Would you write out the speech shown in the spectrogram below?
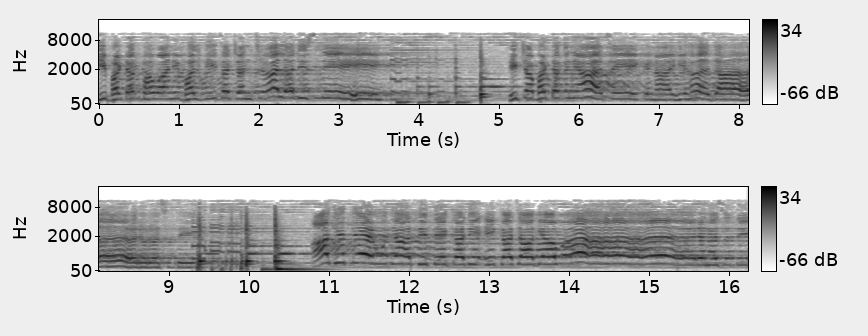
ही भटक भवानी भलतीच चंचल दिसते. हिच्या भटकण्याचे एक नाही हजार रस्ते. आज ते उद्या तिथे कधी एका जाग्यावर नसते.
